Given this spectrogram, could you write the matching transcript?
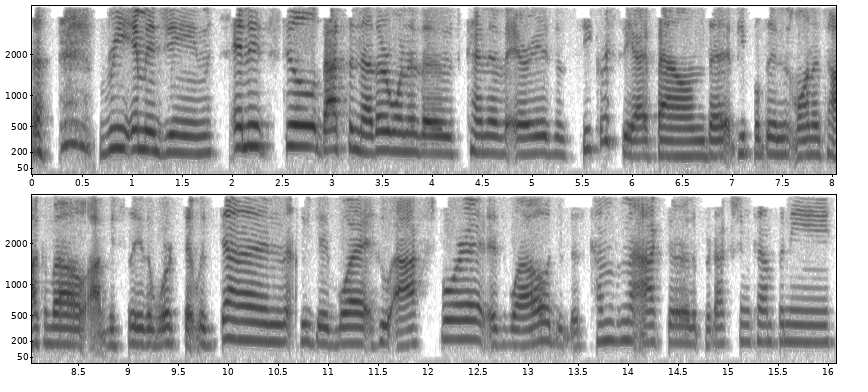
re-imaging. And it's still that's another one of those kind of areas of secrecy i found that people didn't want to talk about. Obviously the work that was done who did what who asked for it as well. Did this come from the actor the production company?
